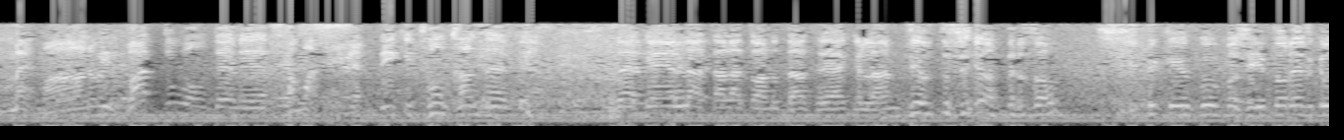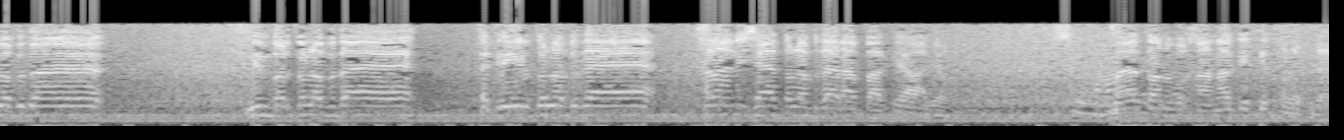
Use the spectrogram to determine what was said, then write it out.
مہمان بھی وادو آتے ہیں سمجھ لگتی کتوں کھانا پیا۔ میں کہ اللہ تعالیٰ تمہیں دس رہا کہ لانتی تھی آدر سو۔ کہ کوئی مسیح تو رزق لبدا ہے؟ ممبر تو لبدا ہے تقریر تو لبدا ہے فلانی شاید تو لبدا رب آ کے آ جاؤ۔ میں تمہیں بخانا کہ کتوں لبدا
